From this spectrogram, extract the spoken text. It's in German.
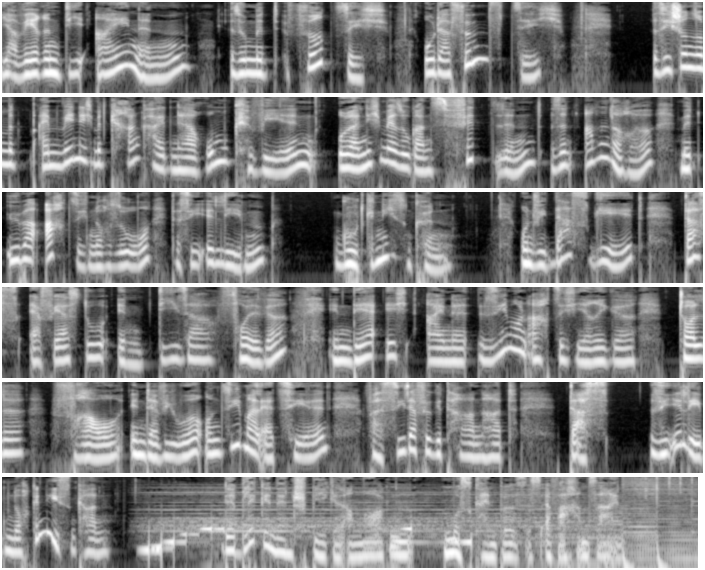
Ja, während die einen so mit 40 oder 50 sich schon so mit ein wenig mit Krankheiten herumquälen oder nicht mehr so ganz fit sind, sind andere mit über 80 noch so, dass sie ihr Leben gut genießen können. Und wie das geht, das erfährst du in dieser Folge, in der ich eine 87-jährige tolle Frau interviewe und sie mal erzählt, was sie dafür getan hat, dass sie ihr Leben noch genießen kann. Der Blick in den Spiegel am Morgen muss kein böses Erwachen sein.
